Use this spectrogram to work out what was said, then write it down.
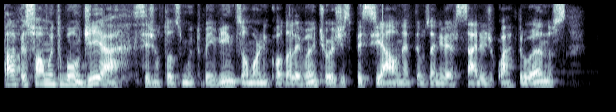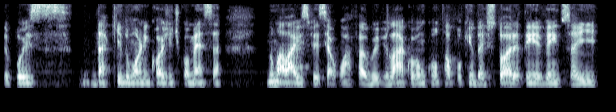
Fala pessoal, muito bom dia! Sejam todos muito bem-vindos ao Morning Call da Levante. Hoje especial, né? Temos aniversário de quatro anos. Depois daqui do Morning Call a gente começa numa live especial com o Rafael Bevilacqua. Vamos contar um pouquinho da história. Tem eventos aí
